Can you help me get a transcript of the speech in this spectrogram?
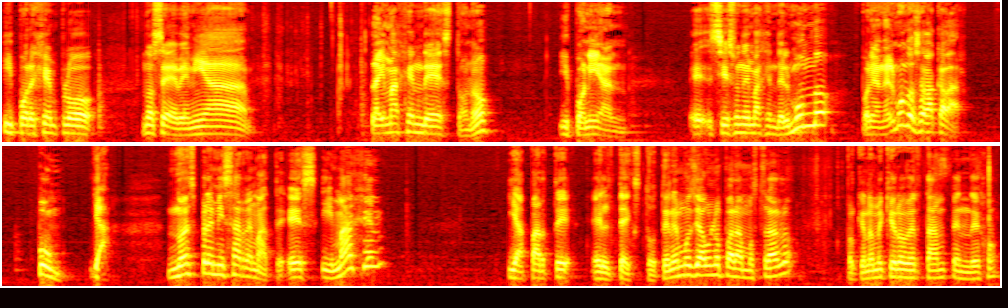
Y por ejemplo, no sé, venía la imagen de esto, ¿no? Y ponían, eh, si es una imagen del mundo, ponían el mundo se va a acabar. ¡Pum! Ya. No es premisa remate, es imagen y aparte el texto. ¿Tenemos ya uno para mostrarlo? Porque no me quiero ver tan pendejo.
